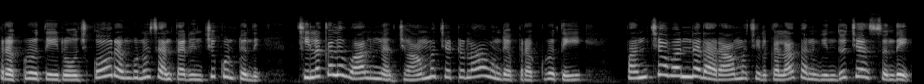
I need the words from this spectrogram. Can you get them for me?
ప్రకృతి రోజుకో రంగును సంతరించుకుంటుంది. చిలకలు వాలిన జామ చెట్టులా ఉండే ప్రకృతి పంచవర్ణల రామచిలుకలా కనువిందు చేస్తుంది.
